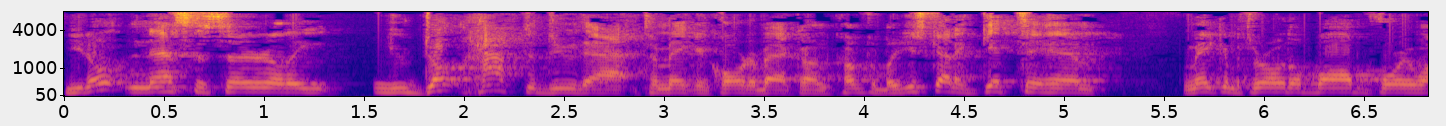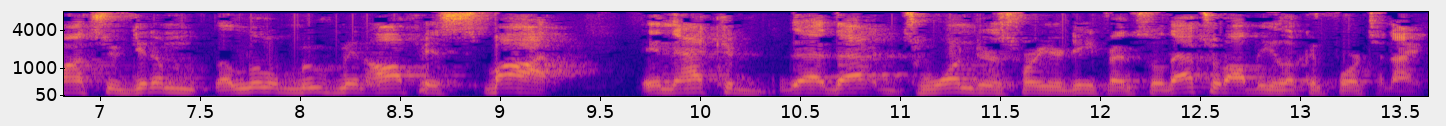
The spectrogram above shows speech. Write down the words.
You don't necessarily you don't have to do that to make a quarterback uncomfortable. You just got to get to him, make him throw the ball before he wants to, get him a little movement off his spot, and that could that that's wonders for your defense. So that's what I'll be looking for tonight.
